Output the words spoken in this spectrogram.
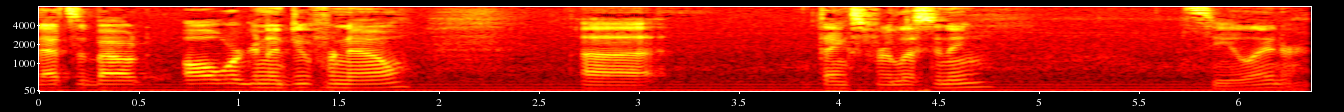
that's about all we're going to do for now. Uh, Thanks for listening. See you later.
